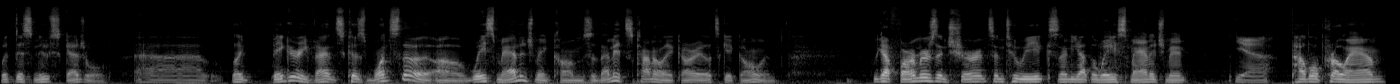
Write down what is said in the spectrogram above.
with this new schedule. Uh, Like bigger events, because once the uh, waste management comes, then it's kind of like, all right, let's get going. We got farmers insurance in two weeks. Then you got the waste management, yeah. Pebble Pro Am,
